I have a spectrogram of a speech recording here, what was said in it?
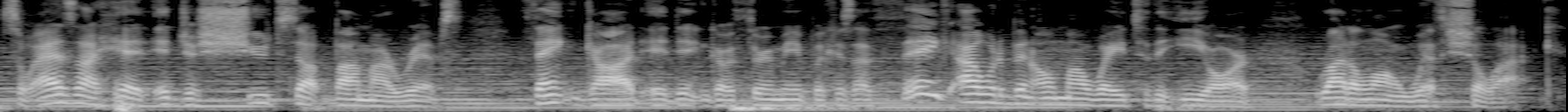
So, as I hit, it just shoots up by my ribs. Thank God it didn't go through me because I think I would have been on my way to the ER right along with Shlak.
